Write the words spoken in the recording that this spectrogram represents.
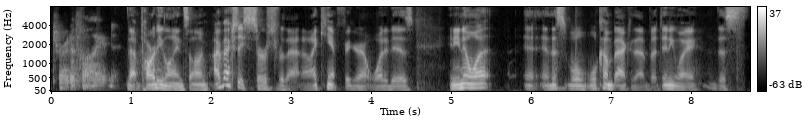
try to find. that party line song. I've actually searched for that and I can't figure out what it is. And you know what? And this we'll we'll come back to that. But anyway, this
